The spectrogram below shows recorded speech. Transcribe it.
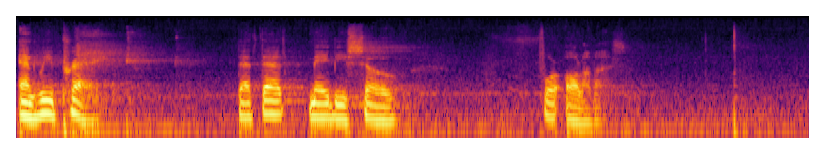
And we pray that that may be so for all of us.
